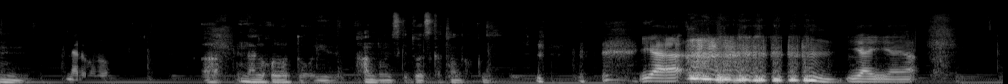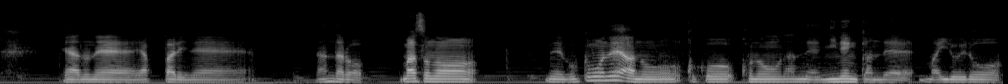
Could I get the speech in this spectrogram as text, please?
うん。あ、なるほど。あ、なるほどという反応ですけど、どうですか、田中君。いや、いやいやいや。いや、あのね、やっぱりね、なんだろう。まあ、その、ね、僕もね、あの、ここ、この何年、2年間で、まあ、いろいろ、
